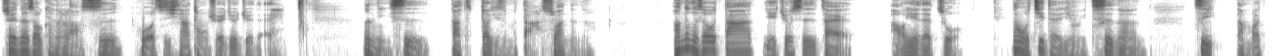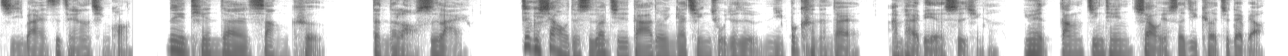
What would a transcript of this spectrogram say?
所以那时候可能老师或者是其他同学就觉得，哎，那你是到到底怎么打算的呢？然后那个时候大家也就是在熬夜在做。那我记得有一次呢，自己等不及吧，是怎样的情况？那天在上课，等着老师来。这个下午的时段，其实大家都应该清楚，就是你不可能再安排别的事情了。因为当今天下午有设计课，就代表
